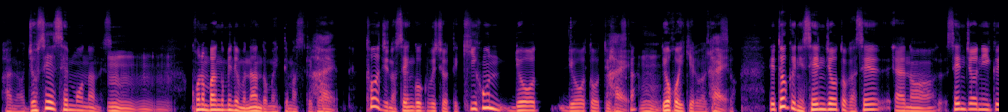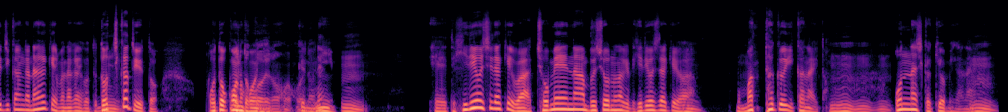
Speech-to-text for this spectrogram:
あの女性専門なんですよ、うんうんうんこの番組でも何度も言ってますけど、はい。当時の戦国武将って基本両両党っていうんですか、はい。うん。両方行けるわけですよ。で特に戦場とかせあの戦場に行く時間が長ければ長いほどどっちかというと男の方に、男の方行くのにうんえーと秀吉だけは著名な武将の中で秀吉だけはうん。もう全く行かないと、うんうん女しか興味がない、うん。うん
